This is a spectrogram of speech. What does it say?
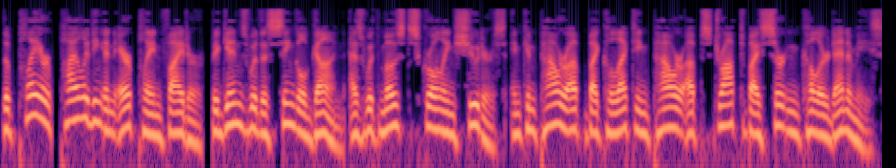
The player, piloting an airplane fighter, begins with a single gun as with most scrolling shooters and can power up by collecting power-ups dropped by certain colored enemies.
